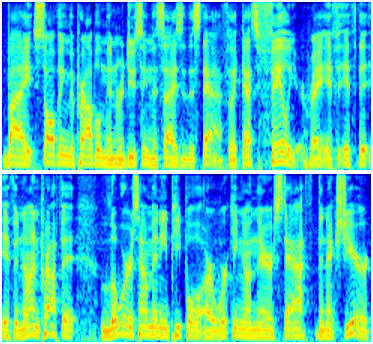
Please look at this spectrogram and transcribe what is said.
by solving the problem and reducing the size of the staff. Like that's failure, right? If if the if a nonprofit lowers how many people are working on their staff the next year,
